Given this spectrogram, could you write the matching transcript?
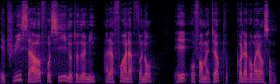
Et puis, ça offre aussi une autonomie à la fois à l'apprenant et au formateur pour collaborer ensemble.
